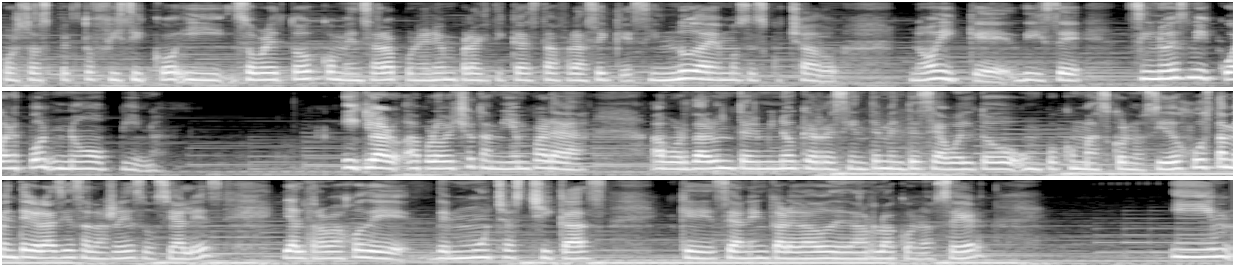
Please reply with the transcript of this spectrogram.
por su aspecto físico y sobre todo comenzar a poner en práctica esta frase que sin duda hemos escuchado, ¿no? Y que dice, si no es mi cuerpo, no opino. Y claro, aprovecho también para abordar un término que recientemente se ha vuelto un poco más conocido, justamente gracias a las redes sociales y al trabajo de, de muchas chicas que se han encargado de darlo a conocer y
